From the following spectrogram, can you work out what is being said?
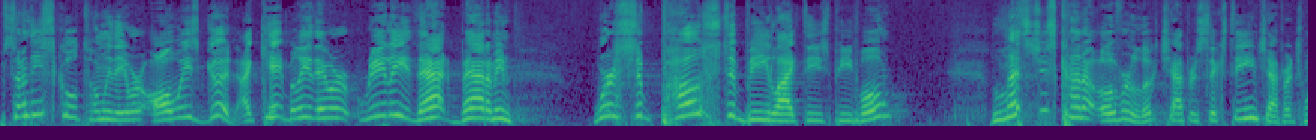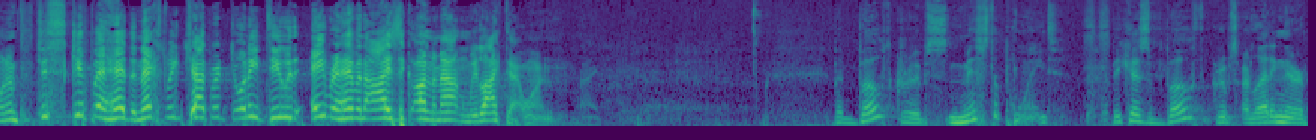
Sunday school told me they were always good. I can't believe they were really that bad. I mean, we're supposed to be like these people. Let's just kind of overlook chapter 16, chapter 20. Just skip ahead. The next week, chapter 22, with Abraham and Isaac on the mountain. We like that one. But both groups miss the point because both groups are letting their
